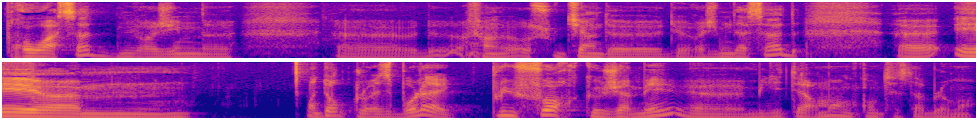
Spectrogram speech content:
pro-Assad, du régime, enfin au soutien du régime d'Assad. et donc le Hezbollah est plus fort que jamais euh, militairement, incontestablement.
